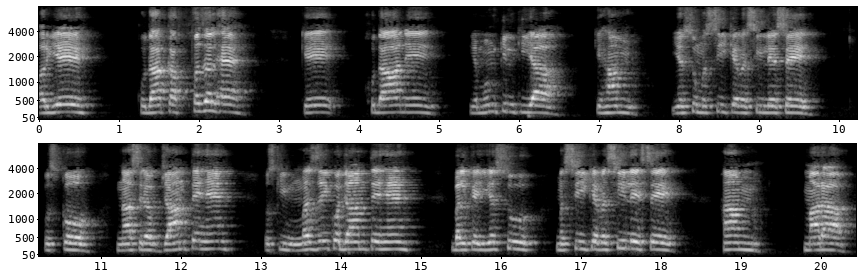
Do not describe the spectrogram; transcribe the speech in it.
और ये खुदा का फजल है कि खुदा ने यह मुमकिन किया कि हम यसु मसीह के वसीले से उसको ना सिर्फ़ जानते हैं, उसकी मर्ज़ी को जानते हैं, बल्कि यसु मसीह के वसीले से हम हमारा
